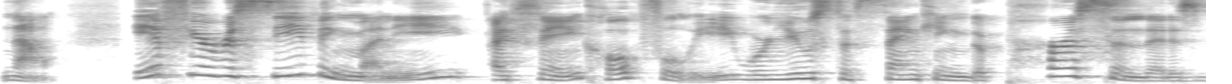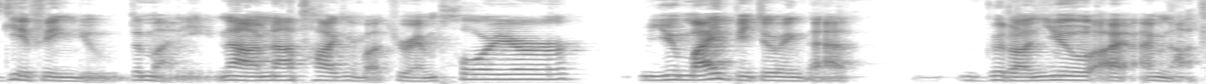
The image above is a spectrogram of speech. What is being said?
Now, if you're receiving money, I think, hopefully, we're used to thanking the person that is giving you the money. Now, I'm not talking about your employer. You might be doing that. Good on you. I, am not.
